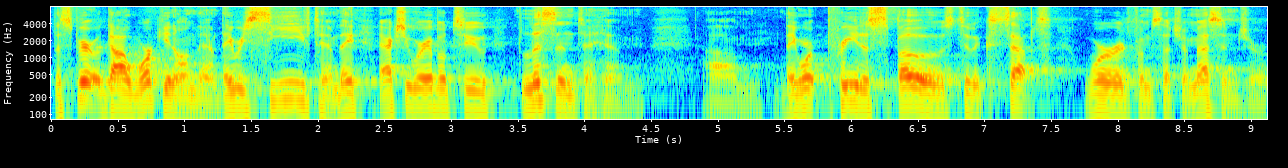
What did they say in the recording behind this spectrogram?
the Spirit of God working on them. They received Him, they actually were able to listen to Him. Um, they weren't predisposed to accept word from such a messenger,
